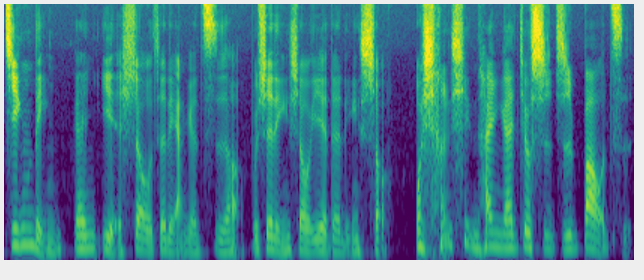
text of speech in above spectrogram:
精灵跟野兽这两个字哦，不是零售业的零售。我相信他应该就是只豹子，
